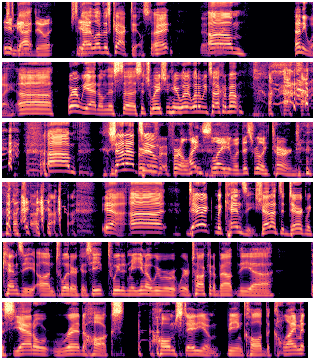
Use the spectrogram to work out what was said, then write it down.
He didn't the mean guy- to do it. just the guy Yeah. who loved his cocktails. All right. that's right. Anyway, uh, where are we at on this uh, situation here? What what are we talking about? um, shout out For, to for, for a light slate, when this really turned. yeah, uh, Derek McKenzie. Shout out to Derek McKenzie on Twitter because he tweeted me. You know, we were we were talking about the uh, the Seattle Red Hawks home stadium being called the Climate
